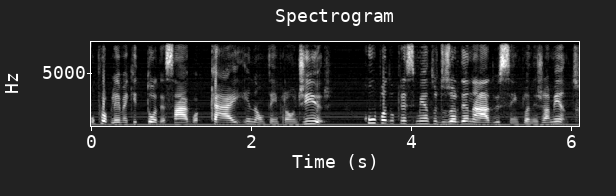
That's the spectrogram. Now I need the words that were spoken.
O problema é que toda essa água cai e não tem para onde ir, culpa do crescimento desordenado e sem planejamento.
